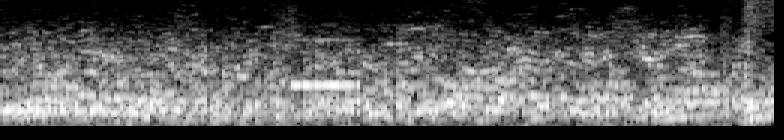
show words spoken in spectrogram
Thank you. Thank you.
